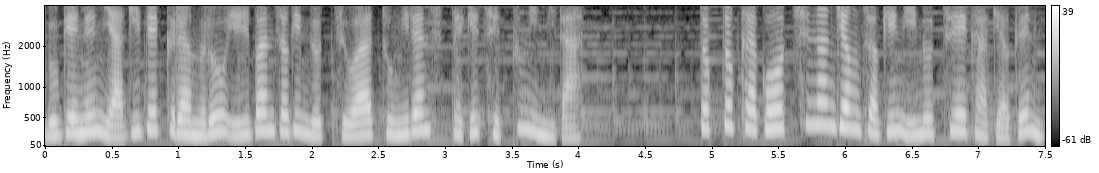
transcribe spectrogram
무게는 약 200g으로 일반적인 노트와 동일한 스펙의 제품입니다. 똑똑하고 친환경적인 이 노트의 가격은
